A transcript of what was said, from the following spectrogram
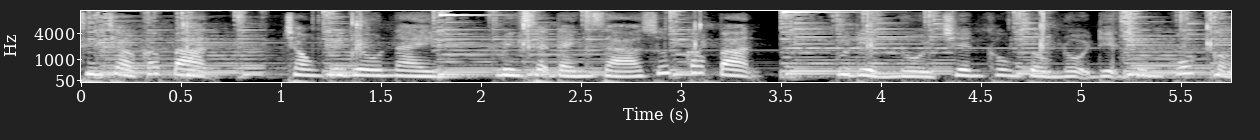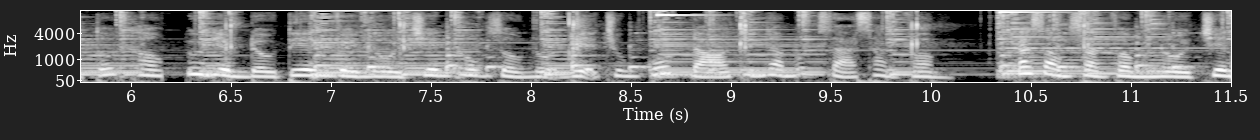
Xin chào các bạn, trong video này mình sẽ đánh giá giúp các bạn ưu điểm nồi chiên không dầu nội địa Trung Quốc có tốt không? Ưu điểm đầu tiên về nồi chiên không dầu nội địa Trung Quốc đó chính là mức giá sản phẩm. Các dòng sản phẩm nồi chiên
